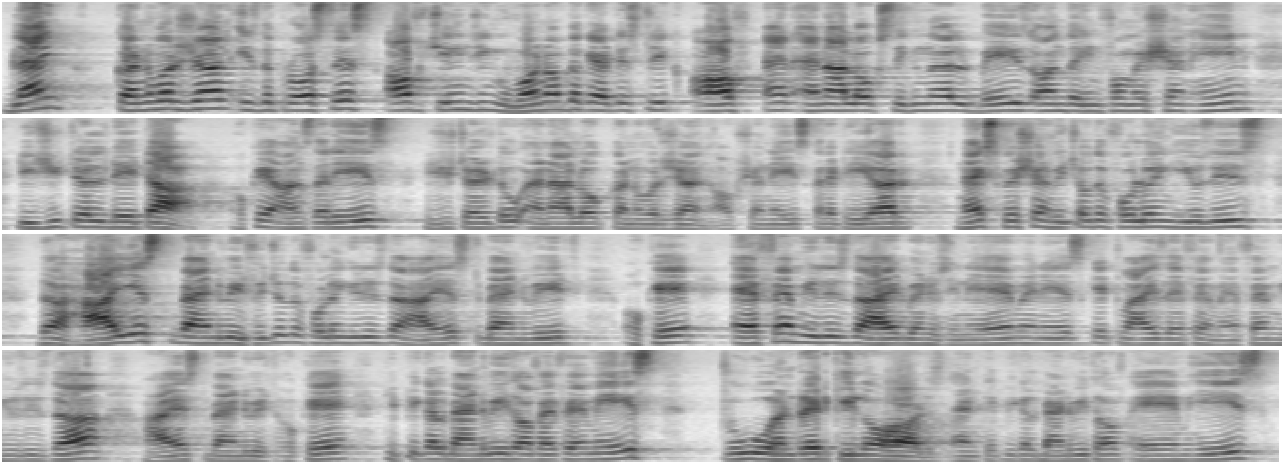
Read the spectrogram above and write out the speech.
Blank conversion is the process of changing one of the characteristic of an analog signal based on the information in digital data. Okay answer is digital to analog conversion. Option a is correct here. Next question which of the following uses the highest bandwidth? Which of the following uses the highest bandwidth? Okay fm uses the highest bandwidth. In am and ask twice fm fm uses the highest bandwidth. Okay typical bandwidth of fm is 200 kilohertz and typical bandwidth of am is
